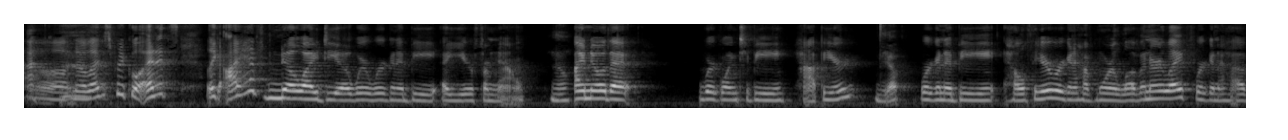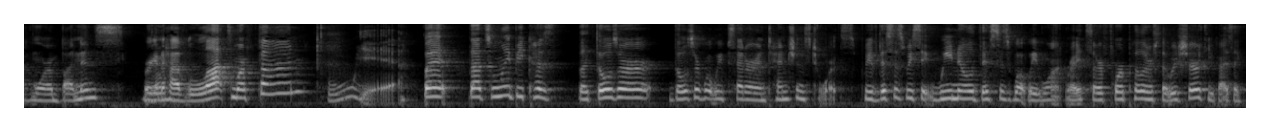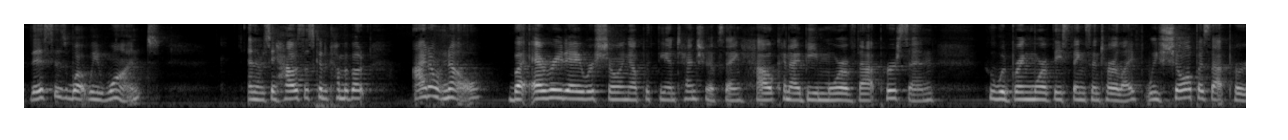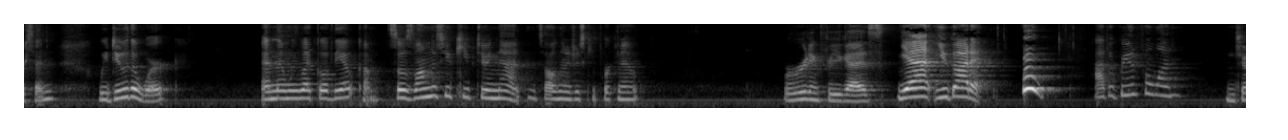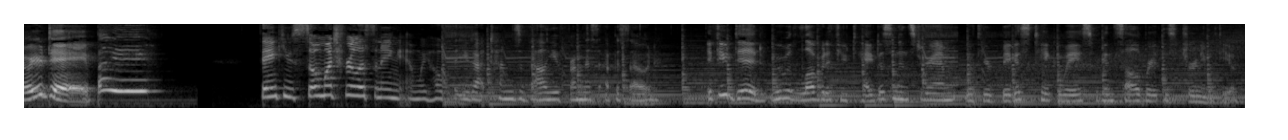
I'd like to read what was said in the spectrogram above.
uh, no, life is pretty cool. And it's like, I have no idea where we're going to be a year from now. No. I know that we're going to be happier. Yep. We're going to be healthier. We're going to have more love in our life. We're going to have more abundance. We're going to have lots more fun. Oh, yeah. But that's only because like those are those are what we've set our intentions towards. We've this is we say we know this is what we want, right? So our four pillars that we share with you guys, like this is what we want. And then we say, how is this going to come about? I don't know. But every day we're showing up with the intention of saying, how can I be more of that person who would bring more of these things into our life? We show up as that person, we do the work, and then we let go of the outcome. So as long as you keep doing that, it's all going to just keep working out. We're rooting for you guys. Yeah, you got it. Woo! Have a beautiful one. Enjoy your day. Bye. Thank you so much for listening, and we hope that you got tons of value from this episode. If you did, we would love it if you tagged us on Instagram with your biggest takeaway so we can celebrate this journey with you.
